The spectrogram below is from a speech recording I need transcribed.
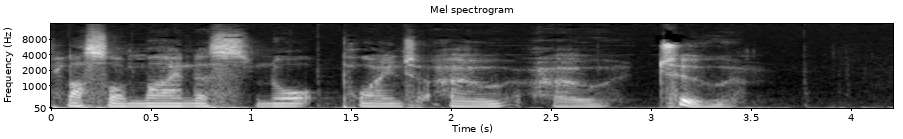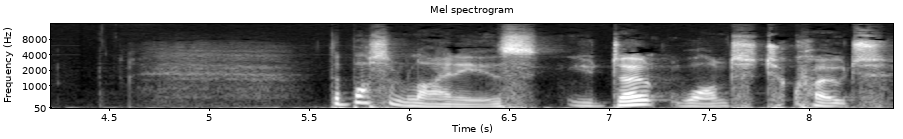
plus or minus 0.002. The bottom line is you don't want to quote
